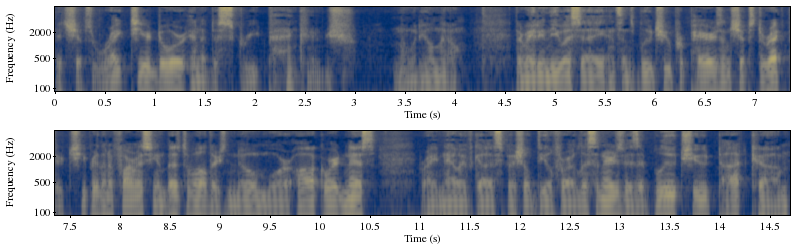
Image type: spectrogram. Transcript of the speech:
It ships right to your door in a discreet package. Nobody will know. They're made in the USA, and since Blue Chew prepares and ships direct, they're cheaper than a pharmacy, and best of all, there's no more awkwardness. Right now, we've got a special deal for our listeners. Visit BlueChew.com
